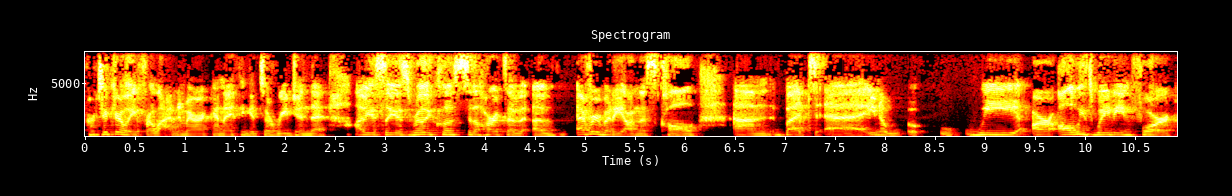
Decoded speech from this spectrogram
particularly for Latin America, and I think it's a region that obviously is really close to the hearts of, of everybody on this call. Um, but uh, you know, we are always waiting for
